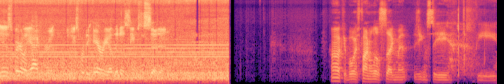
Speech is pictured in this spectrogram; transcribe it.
is fairly accurate, at least for the area that it seems to sit in. Okay boys, final little segment. As you can see, the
